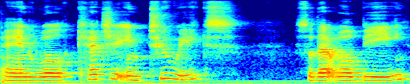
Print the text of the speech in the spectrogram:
And we'll catch you in two weeks. So that will be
